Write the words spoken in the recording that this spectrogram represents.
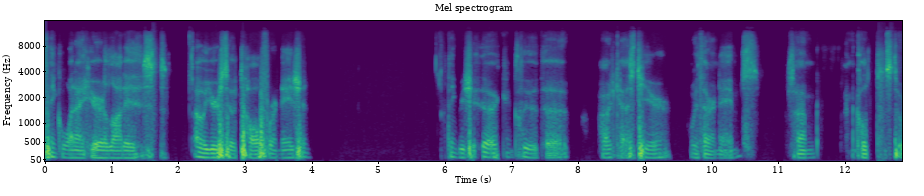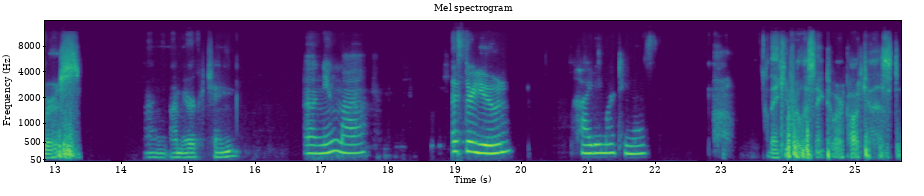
I think one I hear a lot is, oh, you're so tall for an Asian. I think we should uh, conclude the podcast here with our names. So I'm I'm Colton Stewart. I'm, I'm Eric Chang. Uh, Ning Ma. Ester Yoon. Heidy Martinez. Thank you for listening to our podcast.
